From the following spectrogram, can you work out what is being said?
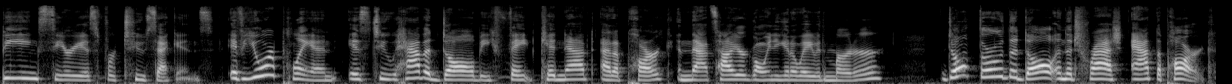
being serious for two seconds. If your plan is to have a doll be fate kidnapped at a park and that's how you're going to get away with murder, don't throw the doll in the trash at the park.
